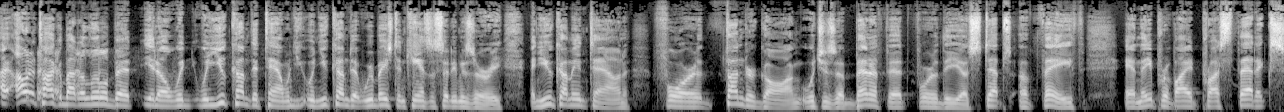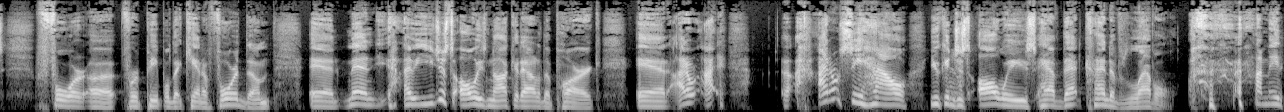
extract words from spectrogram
I, I want to talk about a little bit. You know, when when you come to town, when you when you come to, we're based in Kansas City, Missouri, and you come in town for Thunder Gong, which is a benefit for the uh, Steps of Faith, and they provide prosthetics for uh, for people that can't afford them. And man, I mean, you just always knock it out of the park. And I don't, I. I don't see how you can just always have that kind of level. I mean,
